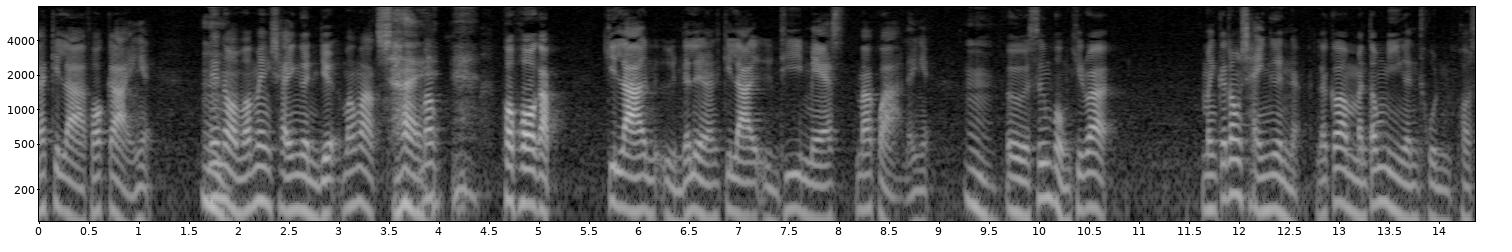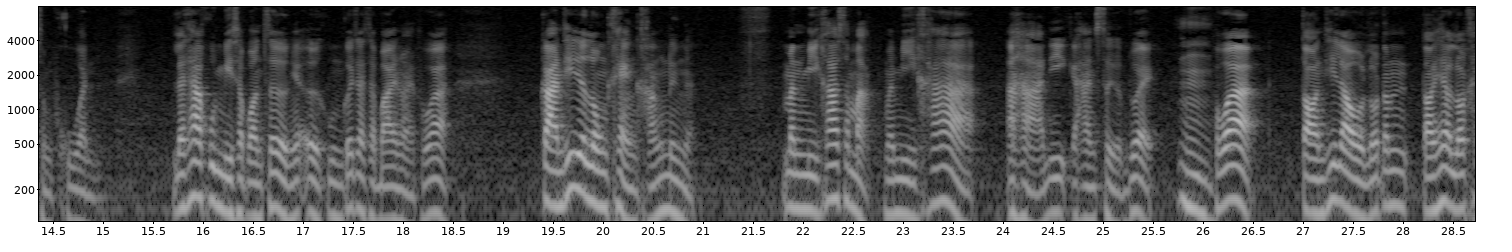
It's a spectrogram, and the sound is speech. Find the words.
นักกีฬาเพาะกายเนี้ยอืมแน่นอนว่าแม่งใช้เงินเยอะมากใช่ๆมากพอๆกับกีฬาอื่น ๆ ได้เลยนะกีฬาอื่นที่แมสมากกว่าอะไรเงี้ยอืมเออ ซึ่งผมคิดว่า มันก็ต้องใช้เงินอะแล้วก็มันต้องมีเงินทุนพอสมควร และถ้าคุณมีสปอนเซอร์เงี้ยเออคุณก็จะสบายหน่อย เพราะว่าการที่จะลงแข่งครั้งหนึ่งอะมันมีค่าสมัครมันมีค่าอาหารอีกอาหารเสริมด้วยอืมเพราะว่าตอนที่เราลดน้ำตอนที่เราลดไข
